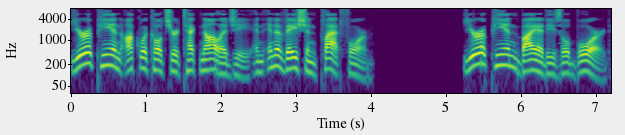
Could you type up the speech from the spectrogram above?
European Aquaculture Technology and Innovation Platform. European Biodiesel Board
